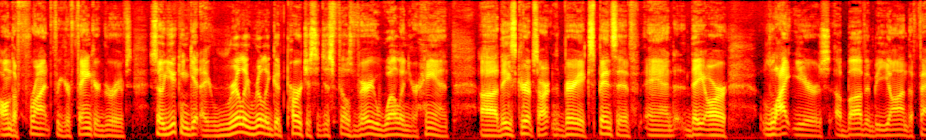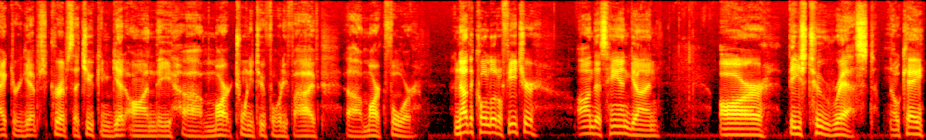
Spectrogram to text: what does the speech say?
on the front for your finger grooves. So you can get a really, really good purchase. It just feels very well in your hand. Uh, these grips aren't very expensive and they are light years above and beyond the factory grips, grips that you can get on the uh, Mark 2245 uh, Mark IV. Another cool little feature on this handgun are these two rests, okay?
